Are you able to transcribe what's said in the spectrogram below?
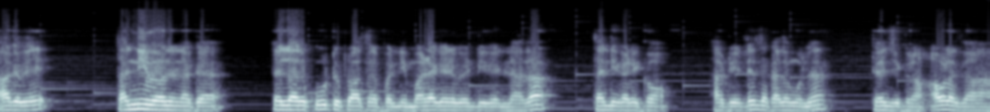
ஆகவே தண்ணி வேணும்னாக்க எல்லாரும் கூட்டு பிரார்த்தனை பண்ணி மழை கிழ வேண்டி தான் தண்ணி கிடைக்கும் அப்படின்ட்டு இந்த கதை மூலம் தெரிஞ்சுக்கலாம். அவ்வளோதான்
